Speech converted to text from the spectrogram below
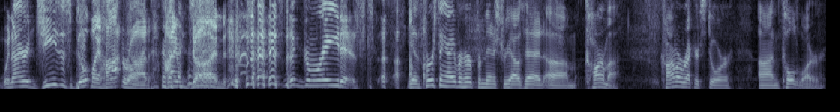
When I heard Jesus built my hot rod, I'm done. that is the greatest. yeah, the first thing I ever heard from ministry, I was at um, Karma, Karma Record Store on Coldwater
